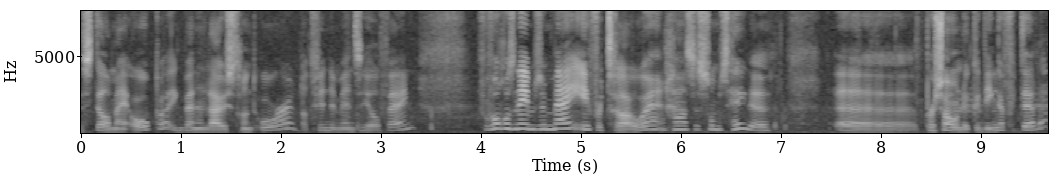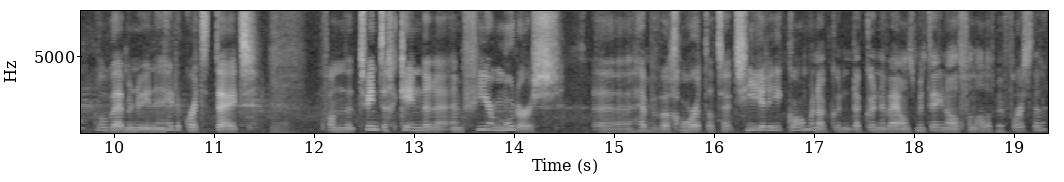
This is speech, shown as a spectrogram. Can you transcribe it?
stel mij open. Ik ben een luisterend oor. Dat vinden mensen heel fijn. Vervolgens nemen ze mij in vertrouwen en gaan ze soms hele persoonlijke dingen vertellen. We hebben nu in een hele korte tijd van twintig kinderen en vier moeders uh, hebben we gehoord dat ze uit Syrië komen. Daar kunnen, daar kunnen wij ons meteen al van alles bij voorstellen.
